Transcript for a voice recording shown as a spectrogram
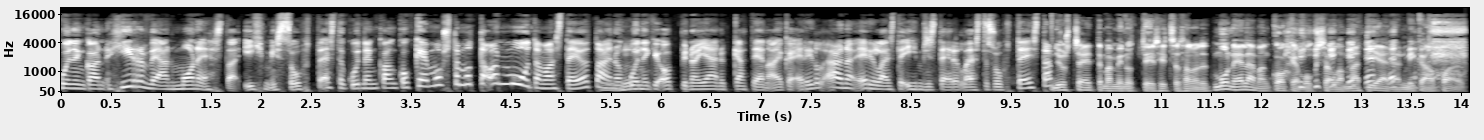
kuitenkaan hirveän monesta ihmissuhteesta kuitenkaan kokemusta, mutta on muutamasta ja jotain mm-hmm. on kuitenkin oppinut jäänyt käteen aika eri, aina erilaisista ihmisistä erilaisista suhteista. Just seitsemän minuuttia sitten sä sanoit, että mun elämän kokemuksella mä tiedän, mikä on pa-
